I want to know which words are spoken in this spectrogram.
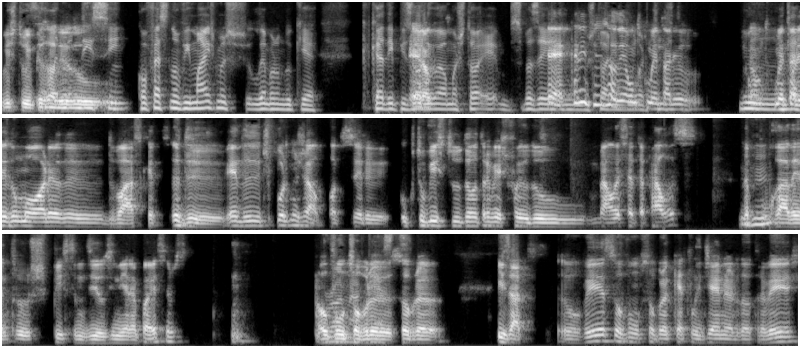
Viste o Sim, episódio lembro-me do. disso, sim. Confesso que não vi mais, mas lembro-me do que é. Que cada episódio Era, é uma história, é- se baseia é, cada episódio é um documentário. É um um documentário de uma hora de, de basquete, de, é de desporto no geral. Pode ser. eh, O que tu viste da outra vez foi o do Malice at the Palace, da Uhum. porrada entre os Pistons e os Indiana Pacers. Houve um sobre, sobre. Exato, houve esse, houve um sobre a Kathleen Jenner da outra vez.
